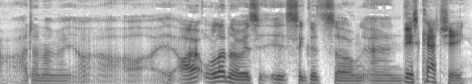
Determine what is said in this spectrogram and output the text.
I don't know, mate. I, I, I, all I know is it's a good song, and It's catchy.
